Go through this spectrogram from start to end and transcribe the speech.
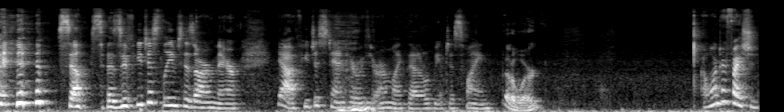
Sally says if he just leaves his arm there, yeah, if you just stand here with your arm like that, it'll be just fine. That'll work. I wonder if I should.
